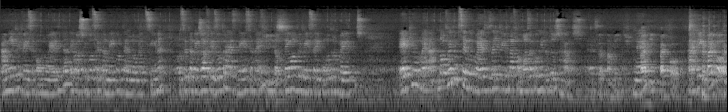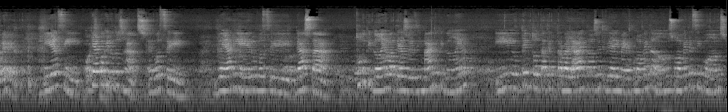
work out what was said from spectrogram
a minha vivência como médica, eu acho que você também, quando terminou medicina, você também já fez outra residência, né? Isso. Então tem uma vivência aí com outros médicos. É que o, 90% dos médicos ele vive na famosa corrida dos ratos. Exatamente. Né? Pai rico, pai pobre. Pai rico, pai pobre, é. E assim, o que é a corrida dos ratos? É você ganhar dinheiro, você gastar tudo que ganha, ou até às vezes mais do que ganha, e o tempo todo está tendo que trabalhar, então a gente vê aí médico com 90 anos, com 95 anos,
